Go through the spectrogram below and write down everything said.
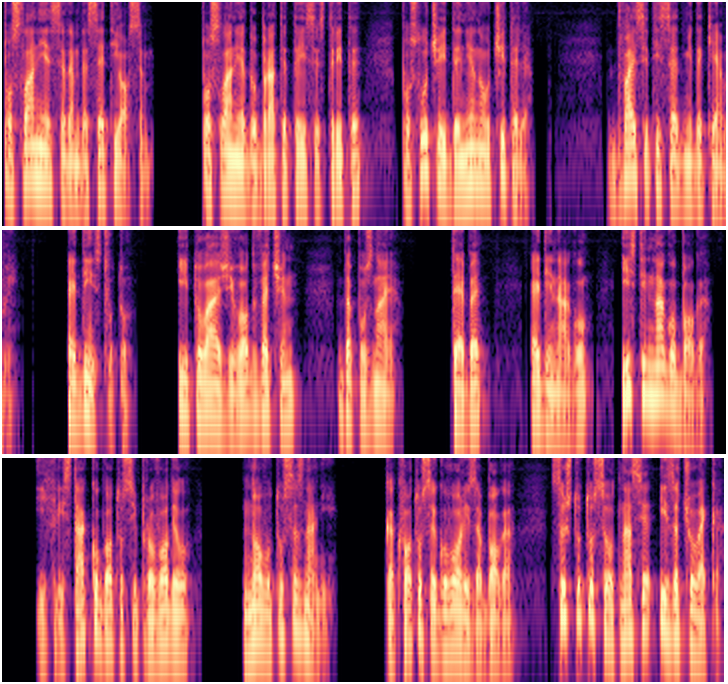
Послание 78. Послание до братята и сестрите по случай Деня на Учителя. 27 декември. Единството. И това е живот вечен, да позная. Тебе, единаго, истиннаго Бога. И Христа, когато си проводил новото съзнание. Каквото се говори за Бога, същото се отнася и за човека.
